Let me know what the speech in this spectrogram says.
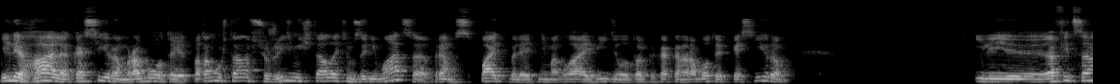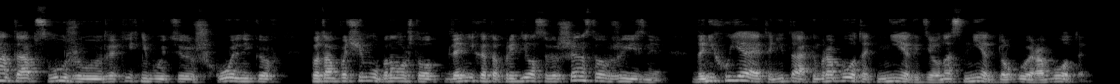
Или Галя кассиром работает, потому что она всю жизнь мечтала этим заниматься, прям спать, блядь, не могла и видела только, как она работает кассиром. Или официанты обслуживают каких-нибудь э, школьников. Потому, почему? Потому что вот для них это предел совершенства в жизни. Да нихуя это не так, им работать негде, у нас нет другой работы.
